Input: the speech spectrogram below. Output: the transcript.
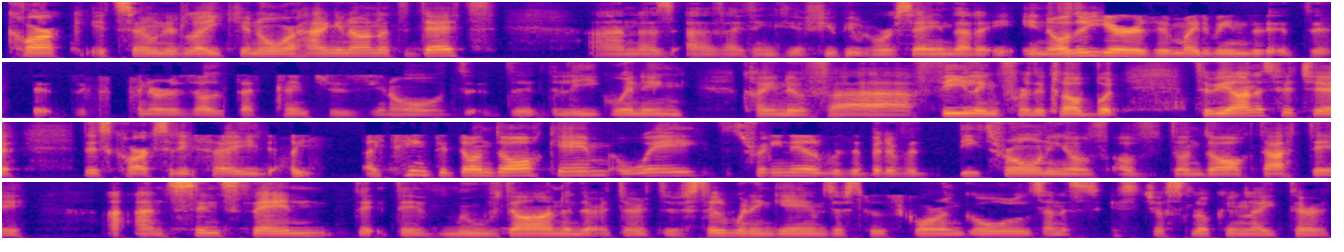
Cork, it sounded like you know we're hanging on at the death. And as as I think a few people were saying that in other years it might have been the, the, the kind of result that clinches you know the, the, the league winning kind of uh, feeling for the club. But to be honest with you, this Cork City side, I, I think the Dundalk game away, the 3 0 was a bit of a dethroning of, of Dundalk that day. And since then, they, they've moved on and they're, they're they're still winning games. They're still scoring goals, and it's it's just looking like they're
